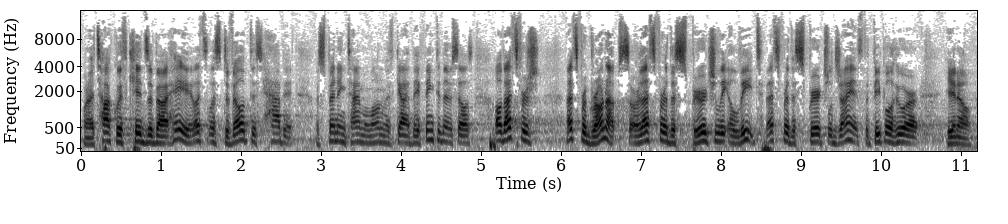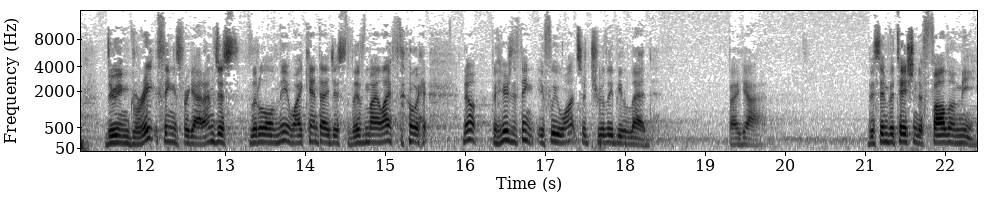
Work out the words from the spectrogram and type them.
when I talk with kids about, hey, let's, let's develop this habit of spending time alone with God, they think to themselves, oh, that's for, that's for grown-ups, or that's for the spiritually elite, that's for the spiritual giants, the people who are, you know, doing great things for God. I'm just little old me. Why can't I just live my life the way? No, but here's the thing. If we want to truly be led by God, this invitation to follow me,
